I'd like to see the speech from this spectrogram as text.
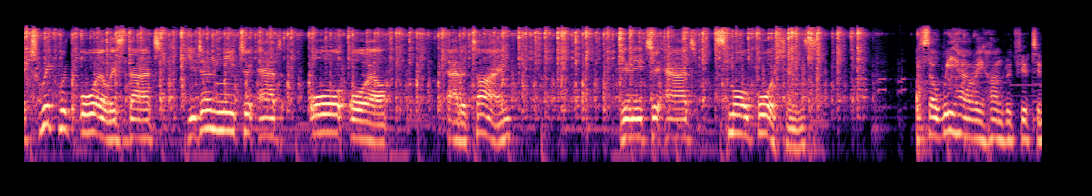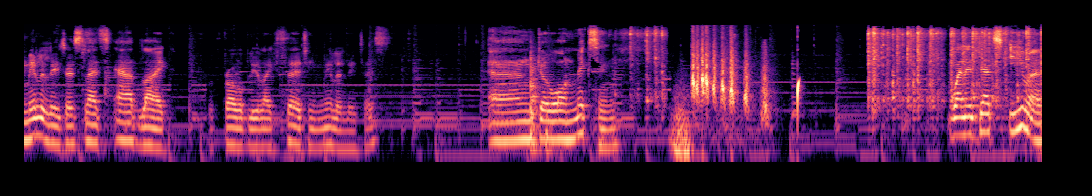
A trick with oil is that you don't need to add all oil at a time, you need to add small portions. So we have 150 milliliters, let's add like probably like 30 milliliters and go on mixing. When it gets even,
